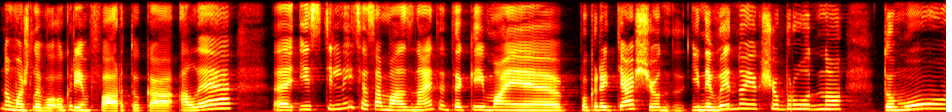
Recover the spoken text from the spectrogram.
Ну, можливо, окрім фартука, але е, і стільниця сама, знаєте, такий має покриття, що і не видно, якщо брудно, тому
